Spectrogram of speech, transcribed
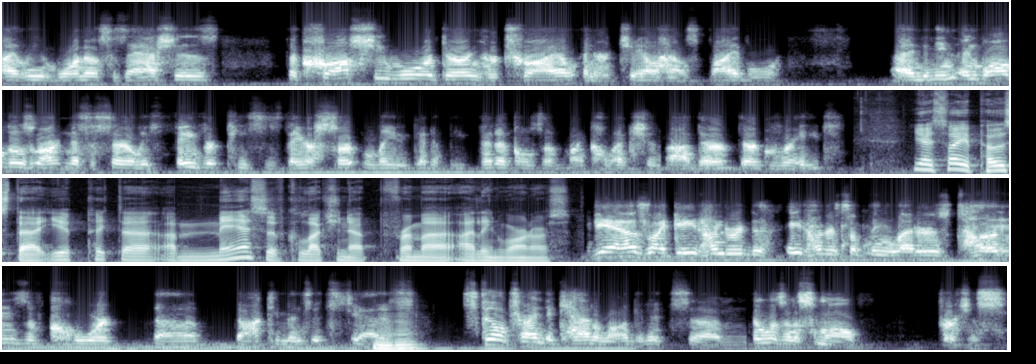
Aileen Wuornos's ashes, the cross she wore during her trial, and her jailhouse Bible. And I mean, and while those aren't necessarily favorite pieces, they are certainly going to be pinnacles of my collection. Uh, they're they're great. Yeah, I saw you post that. You picked a, a massive collection up from uh, Aileen Wuornos. Yeah, it was like 800, 800 something letters, tons of court uh, documents. It's yeah, mm-hmm. it's still trying to catalog it. It's um, it wasn't a small purchase.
